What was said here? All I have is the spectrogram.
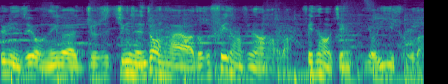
对你这种那个就是精神状态啊，都是非常非常好的，非常有健有益处的。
